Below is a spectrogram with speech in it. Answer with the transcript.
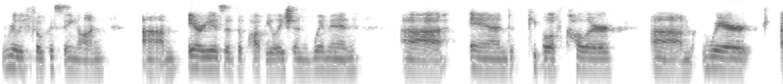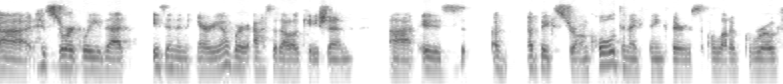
really focusing on um, areas of the population women uh, and people of color um, where uh, historically that isn't an area where asset allocation uh, is a, a, big stronghold and i think there's a lot of growth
